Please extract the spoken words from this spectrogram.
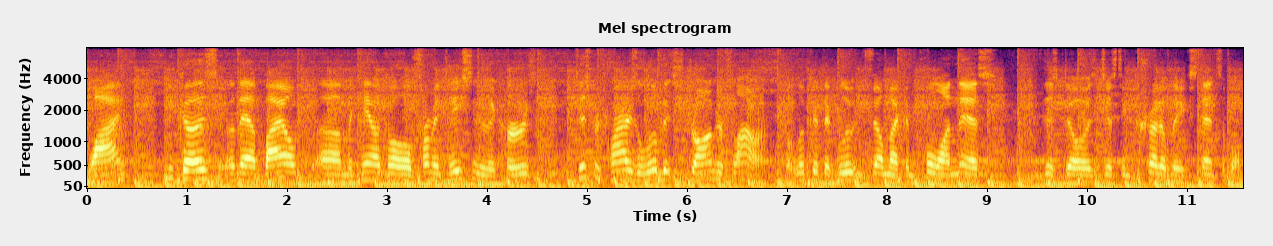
Why? Because of that biomechanical uh, fermentation that occurs, just requires a little bit stronger flour. But look at the gluten film I can pull on this this dough is just incredibly extensible.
